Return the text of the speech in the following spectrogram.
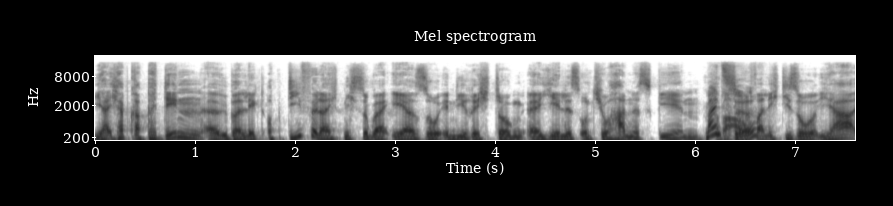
Ja, ich habe gerade bei denen äh, überlegt, ob die vielleicht nicht sogar eher so in die Richtung äh, Jelis und Johannes gehen. Meinst Aber du? auch, weil ich die so, ja,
